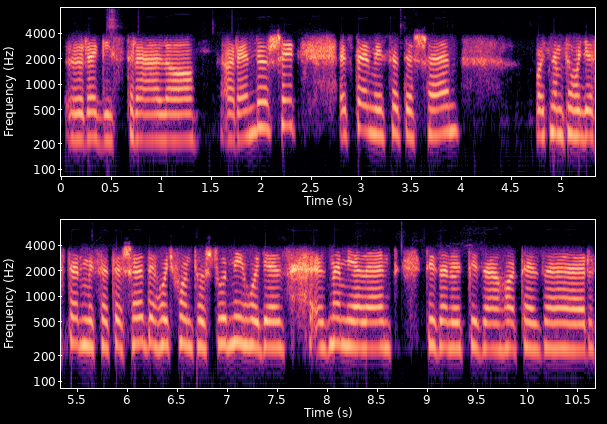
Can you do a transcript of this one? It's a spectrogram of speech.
regisztrál a, a rendőrség. Ez természetesen vagy nem tudom, hogy ez természetes de hogy fontos tudni, hogy ez, ez nem jelent 15-16 ezer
